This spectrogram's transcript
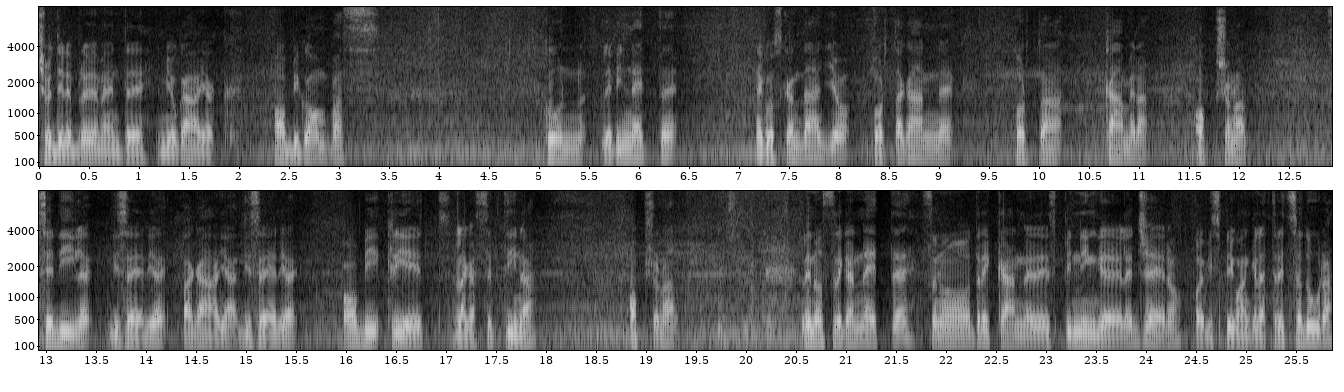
Faccio vedere brevemente il mio kayak Hobby Compass con le pinnette, ecoscandaglio, portacanne, portacamera optional, sedile di serie, pagaia di serie, Hobby Create, la cassettina optional, le nostre cannette, sono tre canne spinning leggero, poi vi spiego anche l'attrezzatura.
